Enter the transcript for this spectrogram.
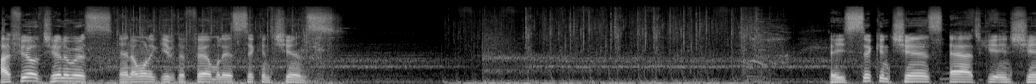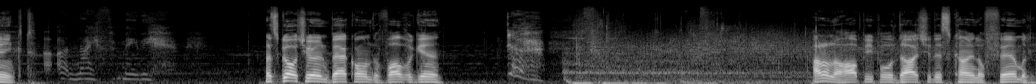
I feel generous and I want to give the family a second chance. A second chance at getting shanked. Let's go turn back on the valve again. I don't know how people die to this kind of family.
